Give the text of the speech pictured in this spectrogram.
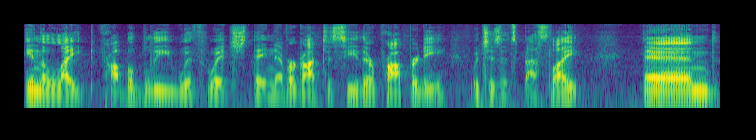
in a light probably with which they never got to see their property, which is its best light. And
